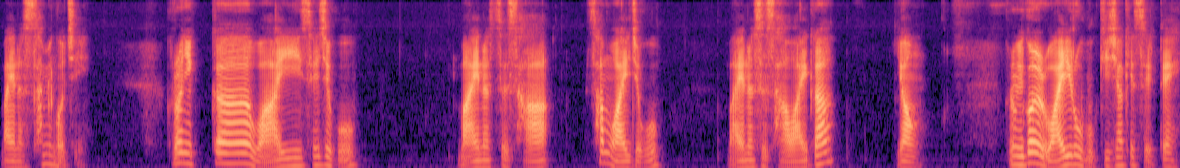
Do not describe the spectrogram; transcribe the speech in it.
마이너스 3인 거지. 그러니까 y 세제곱 마이너스 4 3y 제곱 마이너스 4y가 0. 그럼 이걸 y로 묶기 시작했을 때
